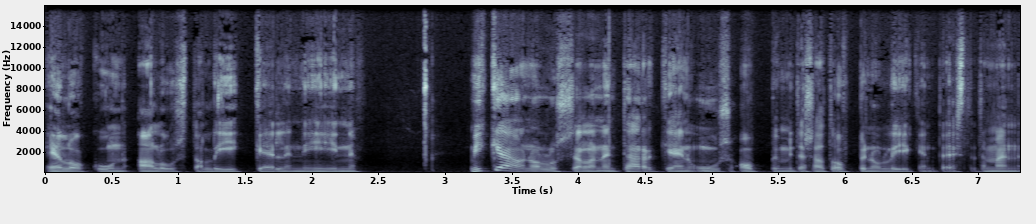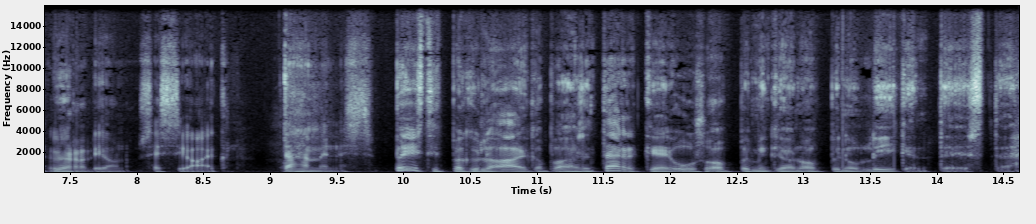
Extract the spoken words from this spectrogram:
elokuun alusta liikkeelle, niin mikä on ollut sellainen tärkein uusi oppi, mitä sä oot oppinut liikenteestä tämän yöradion sessio aikana tähän mennessä? Pistitpä kyllä aika pahasen. Tärkein uusi oppi, mikä on oppinut liikenteestä.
